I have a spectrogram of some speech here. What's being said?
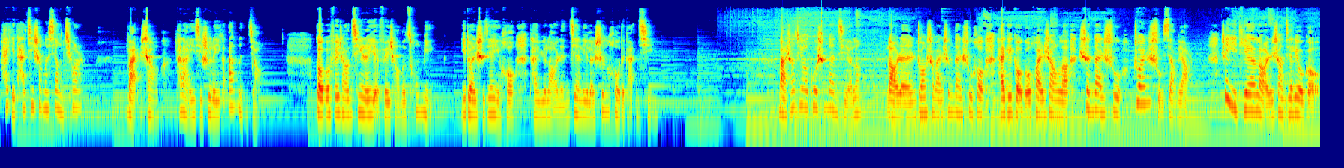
还给它系上了项圈儿。晚上，他俩一起睡了一个安稳觉。狗狗非常亲人，也非常的聪明。一段时间以后，它与老人建立了深厚的感情。马上就要过圣诞节了，老人装饰完圣诞树后，还给狗狗换上了圣诞树专属项链。这一天，老人上街遛狗，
